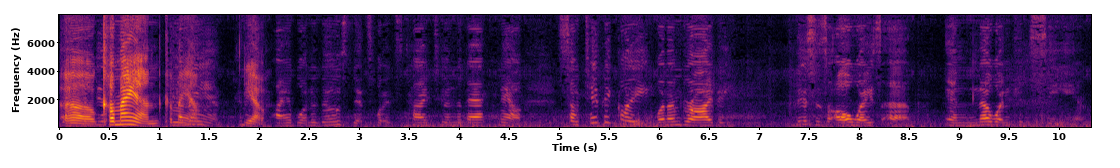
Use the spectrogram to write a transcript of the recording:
Uh, command, command, command. Yeah. I have one of those. That's what it's tied to in the back now. So typically when I'm driving, this is always up and no one can see in.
